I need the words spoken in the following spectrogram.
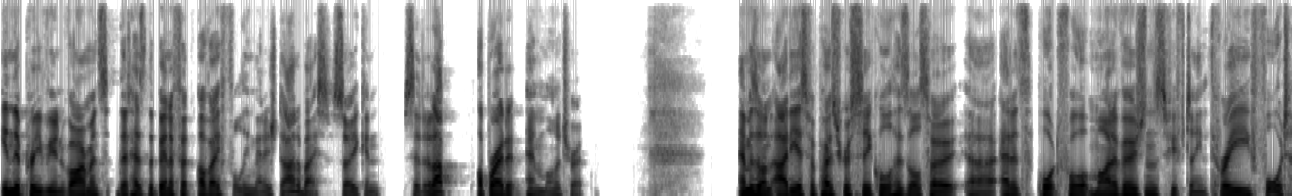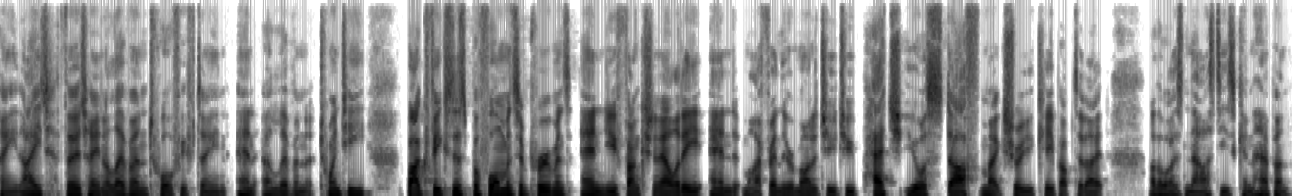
in the preview environments that has the benefit of a fully managed database. So you can set it up operate it, and monitor it. Amazon RDS for PostgreSQL has also uh, added support for minor versions 15.3, 14.8, 13.11, 12.15, and 11.20, bug fixes, performance improvements, and new functionality. And my friendly reminder to you to patch your stuff. Make sure you keep up to date, otherwise, nasties can happen.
